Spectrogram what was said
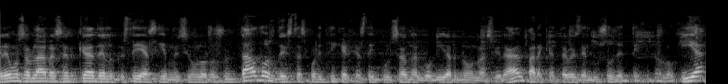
Queremos hablar acerca de lo que usted hacía mención, los resultados de estas políticas que está impulsando el gobierno nacional para que a través del uso de tecnología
